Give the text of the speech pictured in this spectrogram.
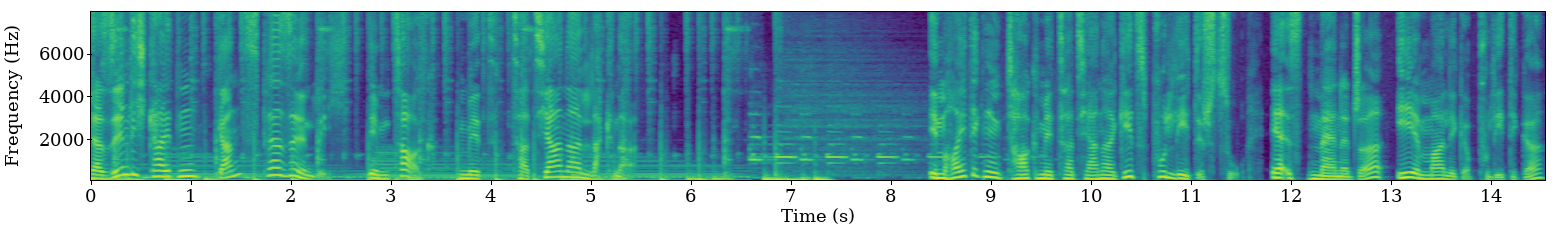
Persönlichkeiten ganz persönlich im Talk mit Tatjana Lackner. Im heutigen Talk mit Tatjana geht's politisch zu. Er ist Manager, ehemaliger Politiker.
